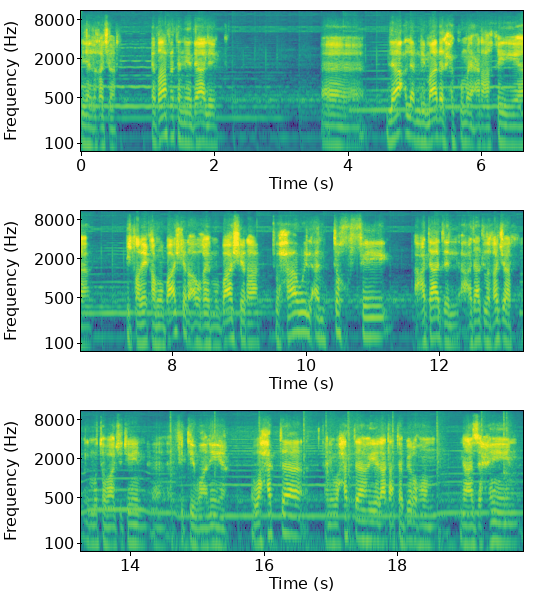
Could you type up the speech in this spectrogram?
من الغجر. إضافة إلى ذلك آه، لا أعلم لماذا الحكومة العراقية بطريقة مباشرة أو غير مباشرة تحاول أن تخفي أعداد أعداد الغجر المتواجدين آه، في الديوانية. وحتى يعني وحتى هي لا تعتبرهم نازحين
